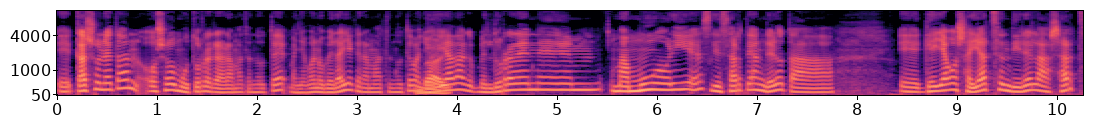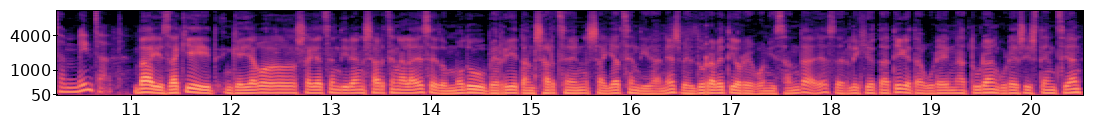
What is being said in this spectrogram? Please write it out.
E, kasu honetan oso muturrera eramaten dute, baina bueno, beraiek eramaten dute, baina bai. da, beldurraren mamu hori ez, gizartean gero eta e, gehiago saiatzen direla sartzen behintzat. Bai, ez dakit gehiago saiatzen diren sartzen ala ez, edo modu berrietan sartzen saiatzen diran, ez? Beldurra beti horregon izan da, ez? Erligiotatik eta gure naturan, gure existentzian,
